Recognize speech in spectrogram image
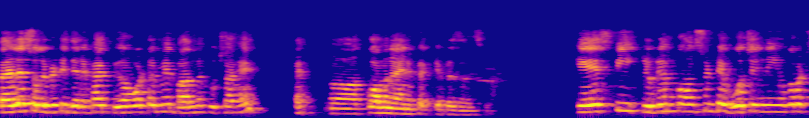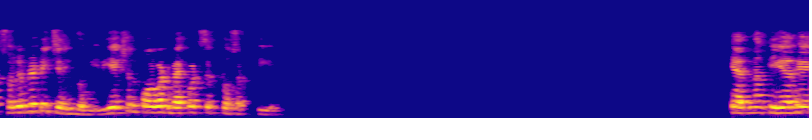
पहले सोलिबिलिटी दे रखा है प्योर वाटर में, बाद में पूछा है कॉमन आयन इफ़ेक्ट के प्रेजेंस में। केएसपी इक्विलिब्रियम कांस्टेंट है, वो चेंज नहीं होगा बट सोलिबिलिटी चेंज होगी। रिएक्शन फॉरवर्ड बैकवर्ड शिफ्ट हो सकती है। क्या इतना क्लियर है?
